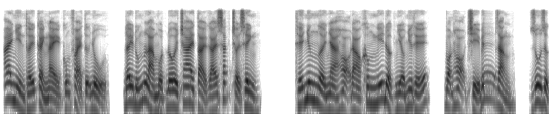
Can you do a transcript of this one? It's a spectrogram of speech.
Ai nhìn thấy cảnh này cũng phải tự nhủ, đây đúng là một đôi trai tài gái sắc trời sinh. Thế nhưng người nhà họ đào không nghĩ được nhiều như thế, bọn họ chỉ biết rằng, du dực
